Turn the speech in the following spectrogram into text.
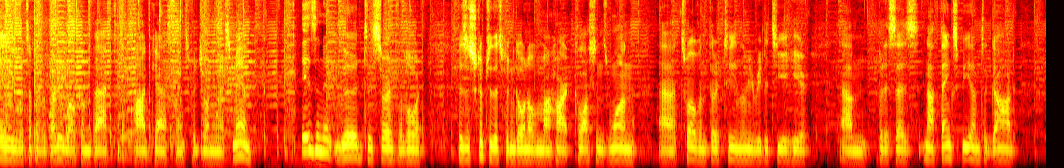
Hey, what's up, everybody? Welcome back to the podcast. Thanks for joining us. Man, isn't it good to serve the Lord? There's a scripture that's been going over my heart Colossians 1 uh, 12 and 13. Let me read it to you here. Um, but it says, Now thanks be unto God,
